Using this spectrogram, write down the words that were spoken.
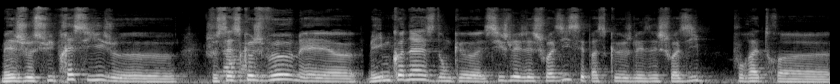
Mais je suis précis, je, je sais ce que je veux, mais, euh, mais ils me connaissent, donc euh, si je les ai choisis, c'est parce que je les ai choisis pour être euh,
